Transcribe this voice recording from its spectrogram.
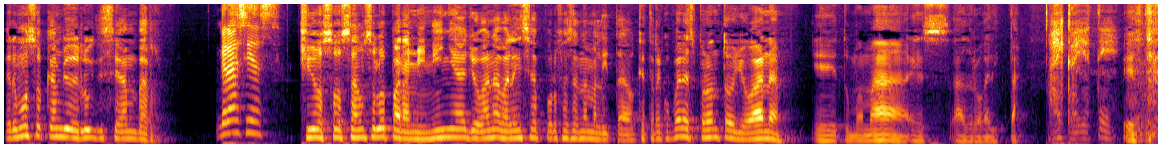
Hermoso cambio de look, dice Ámbar. Gracias. Chío Sosa, un solo para mi niña, Joana Valencia, porfa, anda malita. Que te recuperes pronto, Joana. Eh, tu mamá es a drogadicta. Ay, cállate. Este-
